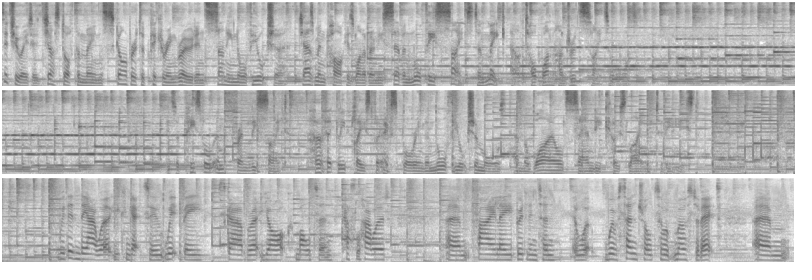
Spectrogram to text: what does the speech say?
Situated just off the main Scarborough to Pickering Road in sunny North Yorkshire, Jasmine Park is one of only seven northeast sites to make our Top 100 Sites Awards. It's a peaceful and friendly site, perfectly placed for exploring the North Yorkshire moors and the wild, sandy coastline to the east. Within the hour, you can get to Whitby, Scarborough, York, Malton, Castle Howard, um, Filey, Bridlington. We're, we're, central to most of it, um,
